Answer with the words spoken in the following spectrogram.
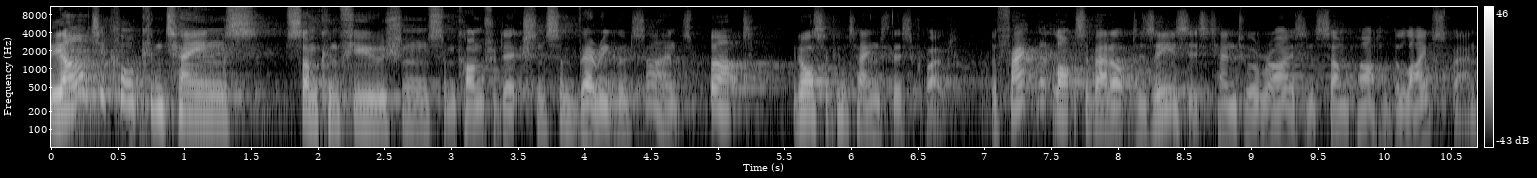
the article contains some confusion, some contradictions, some very good science, but it also contains this quote. The fact that lots of adult diseases tend to arise in some part of the lifespan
